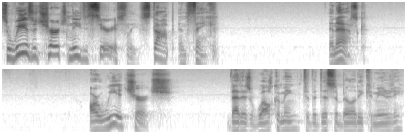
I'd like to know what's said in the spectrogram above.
So we as a church need to seriously stop and think and ask Are we a church that is welcoming to the disability community?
